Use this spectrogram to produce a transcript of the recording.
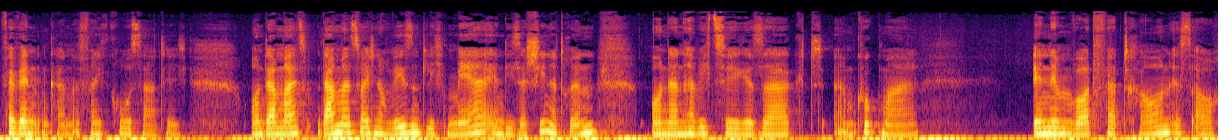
verwenden kann. Das fand ich großartig. Und damals, damals war ich noch wesentlich mehr in dieser Schiene drin. Und dann habe ich zu ihr gesagt, ähm, guck mal, in dem Wort Vertrauen ist auch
